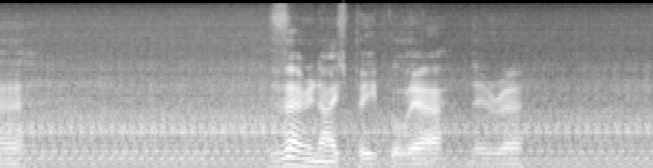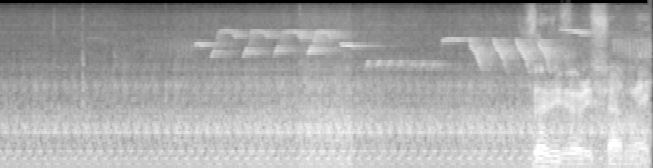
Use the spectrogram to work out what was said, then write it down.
Uh, very nice people they are. They're uh, very, very friendly.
